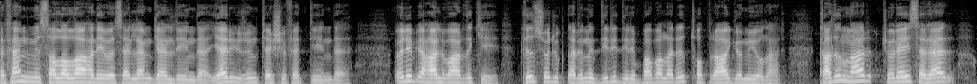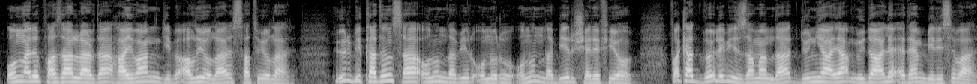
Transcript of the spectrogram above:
Efendimiz sallallahu aleyhi ve sellem geldiğinde, yeryüzün teşrif ettiğinde öyle bir hal vardı ki kız çocuklarını diri diri babaları toprağa gömüyorlar. Kadınlar köleyseler onları pazarlarda hayvan gibi alıyorlar, satıyorlar. Hür bir kadınsa onun da bir onuru, onun da bir şerefi yok. Fakat böyle bir zamanda dünyaya müdahale eden birisi var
